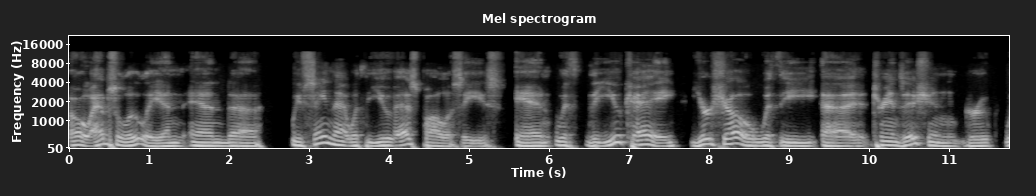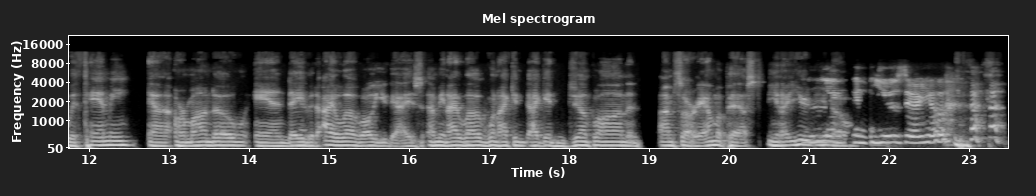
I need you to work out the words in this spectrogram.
Oh, absolutely. And and uh, we've seen that with the U.S. policies and with the U.K. Your show with the uh, transition group with Tammy, uh, Armando, and David. I love all you guys. I mean, I love when I can I can jump on and. I'm sorry, I'm a pest. You know, you you know, user, you.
